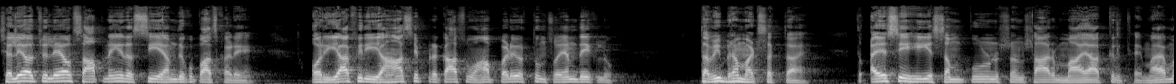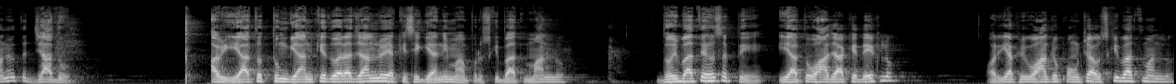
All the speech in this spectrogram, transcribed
चले आओ चले आओ, सांप नहीं, रस्सी है, हम देखो पास खड़े हैं। और या फिर यहाँ से प्रकाश वहाँ पड़े और तुम स्वयं देख लो, तभी भ्रम हट सकता है। तो ऐसे ही ये संपूर्ण संसार मायाकृत है। माया माने तो जादू। अब या तो तुम ज्ञान के द्वारा जान लो या किसी ज्ञानी महापुरुष की बात मान लो। दो ही बातें हो सकती हैं, या तो वहाँ जाके देख लो, और या फिर वहाँ जो पहुँचा उसकी बात मान लो।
